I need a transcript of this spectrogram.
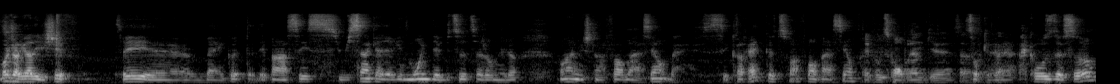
moi, je regarde les chiffres. Tu sais, euh, ben écoute, tu as dépensé 800 calories de moins que d'habitude cette journée-là. Ouais, mais j'étais en formation. Ben, c'est correct que tu sois en formation. Il faut que tu comprennes que ça Sauf que, à cause de ça,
